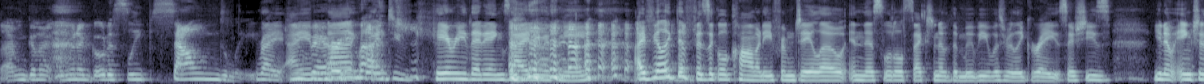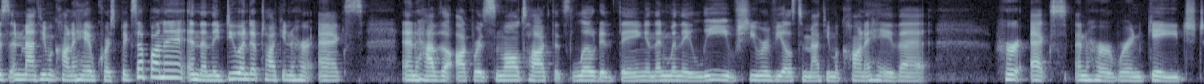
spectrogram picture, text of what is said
I'm gonna, I'm gonna go to sleep soundly." Right. I am not going to carry that anxiety with me. I feel like the physical comedy from J Lo in this little section of the movie was really great. So she's, you know, anxious, and Matthew McConaughey, of course, picks up on it, and then they do end up talking to her ex and have the awkward small talk that's loaded thing. And then when they leave, she reveals to Matthew McConaughey that her ex and her were engaged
